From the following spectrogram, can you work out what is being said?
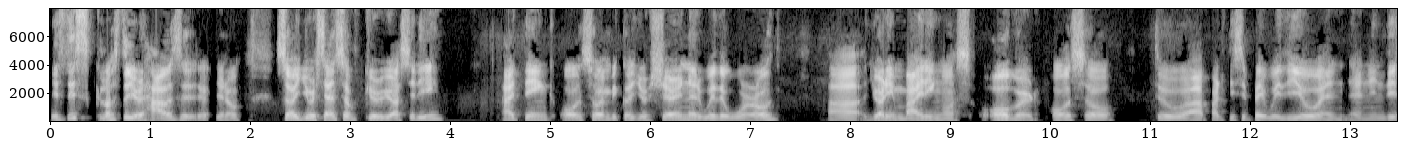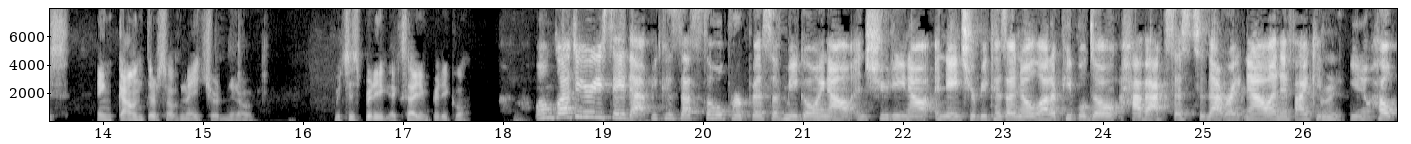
is this close to your house? Uh, you know, so your sense of curiosity, I think also, and because you're sharing it with the world, uh, you are inviting us over also to uh, participate with you and, and in these encounters of nature, you know, which is pretty exciting, pretty cool. Well, I'm glad to hear you say that because that's the whole purpose of me going out and shooting out in nature because I know a lot of people don't have access to that right now. And if I can, right. you know, help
